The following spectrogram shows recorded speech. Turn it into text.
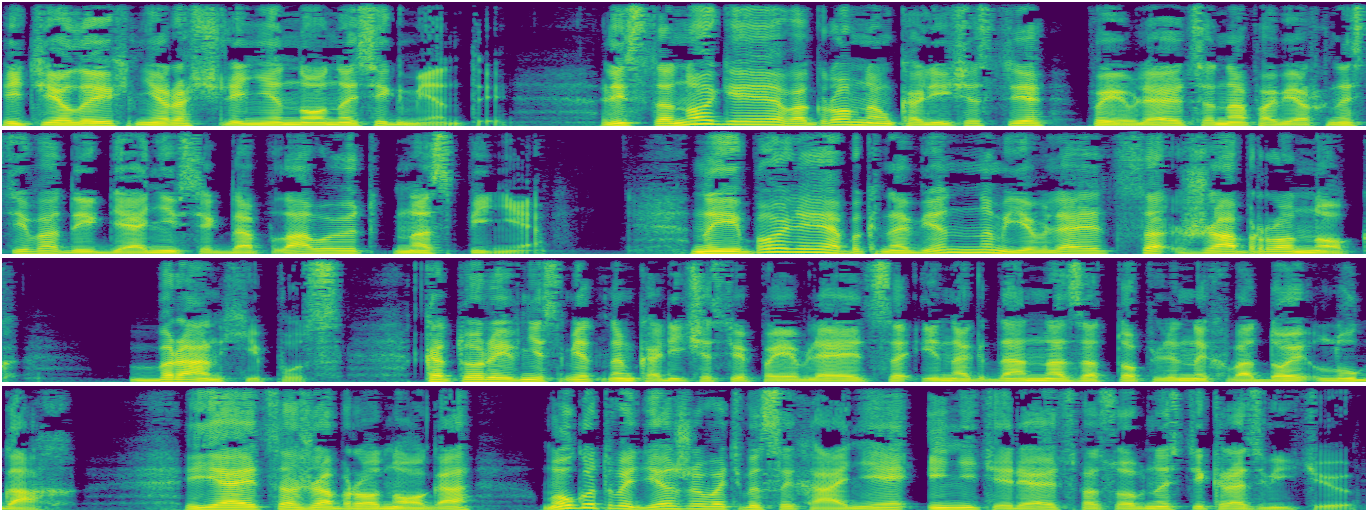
и тело их не расчленено на сегменты. Листоногие в огромном количестве появляются на поверхности воды, где они всегда плавают на спине. Наиболее обыкновенным является жаброног, бранхипус, который в несметном количестве появляется иногда на затопленных водой лугах. Яйца жабронога могут выдерживать высыхание и не теряют способности к развитию.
